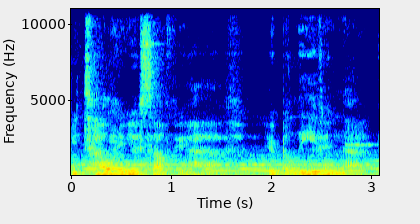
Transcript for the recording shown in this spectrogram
You're telling yourself you have, you're believing that.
